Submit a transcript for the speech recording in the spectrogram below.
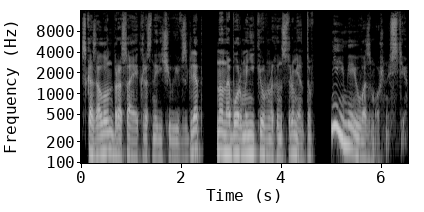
сказал он, бросая красноречивый взгляд на набор маникюрных инструментов, не имею возможности.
